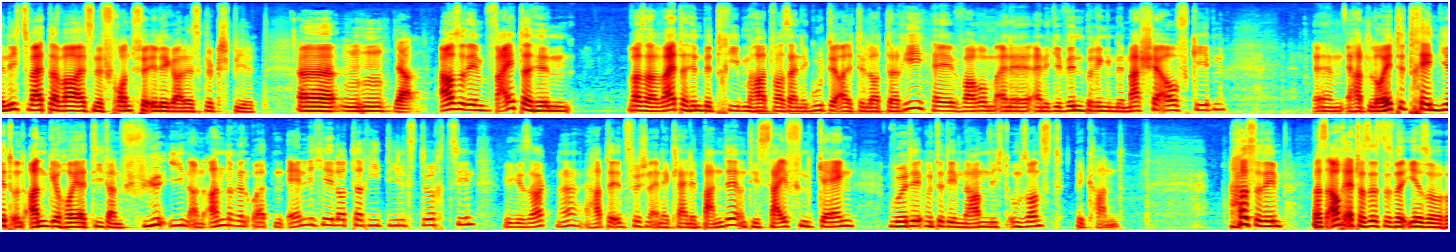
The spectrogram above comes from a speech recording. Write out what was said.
der nichts weiter war als eine Front für illegales Glücksspiel. Äh, mhm, ja. Außerdem weiterhin, was er weiterhin betrieben hat, war seine gute alte Lotterie. Hey, warum eine, eine gewinnbringende Masche aufgeben? Ähm, er hat Leute trainiert und angeheuert, die dann für ihn an anderen Orten ähnliche Lotteriedeals durchziehen. Wie gesagt, ne, er hatte inzwischen eine kleine Bande und die Seifengang wurde unter dem Namen nicht umsonst bekannt. Außerdem, was auch etwas ist, dass man eher so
